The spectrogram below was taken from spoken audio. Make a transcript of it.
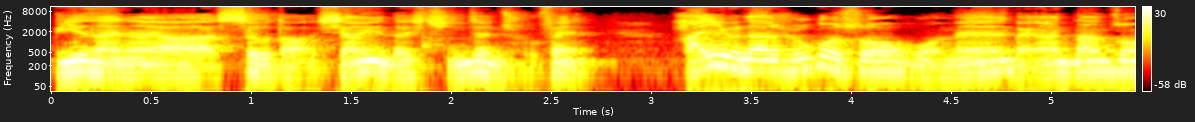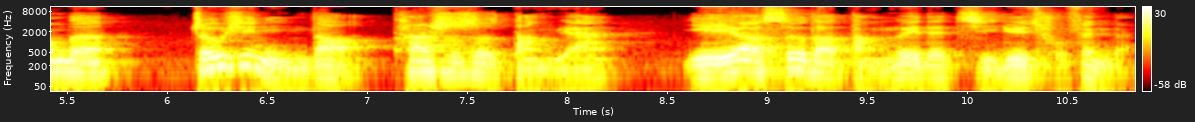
必然呢要受到相应的行政处分。还有呢，如果说我们本案当中的州信领导他是是党员，也要受到党内的纪律处分的。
